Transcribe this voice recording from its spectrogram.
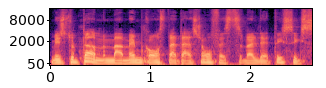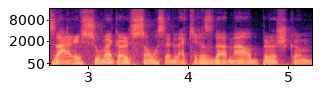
Mais c'est tout le temps ma même constatation au festival d'été, c'est que ça arrive souvent que le son, c'est de la crise de merde, puis là, je suis comme.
